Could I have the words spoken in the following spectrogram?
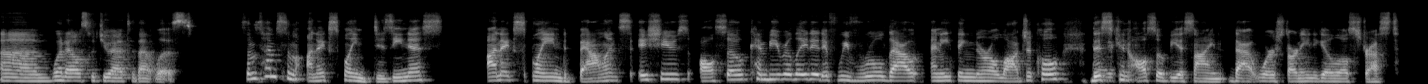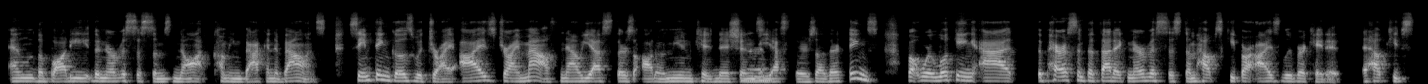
Um, what else would you add to that list? Sometimes some unexplained dizziness, unexplained balance issues also can be related. If we've ruled out anything neurological, this can also be a sign that we're starting to get a little stressed and the body, the nervous system's not coming back into balance. Same thing goes with dry eyes, dry mouth. Now, yes, there's autoimmune conditions. Yes, there's other things, but we're looking at the parasympathetic nervous system helps keep our eyes lubricated. It helps keeps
